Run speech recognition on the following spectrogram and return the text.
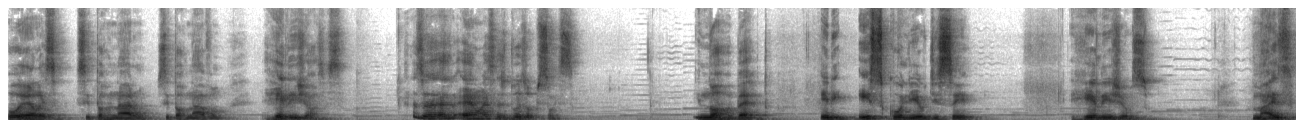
ou elas se tornaram, se tornavam religiosas. Eram essas duas opções. E Norberto ele escolheu de ser religioso. Mas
